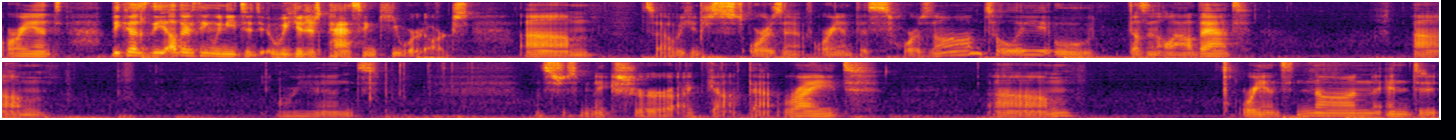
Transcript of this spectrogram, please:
orient, because the other thing we need to do, we could just pass in keyword args. Um, so we can just orient this horizontally. Ooh, doesn't allow that. Um, orient. Let's just make sure I got that right. Um, orient none, and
